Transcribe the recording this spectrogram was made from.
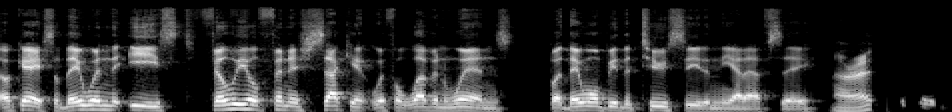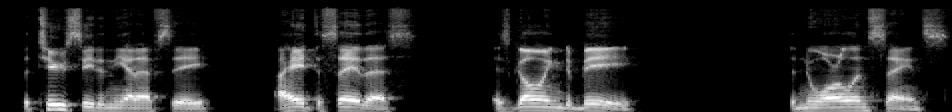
Okay, so they win the East. Philly will finish second with 11 wins, but they won't be the two seed in the NFC. All right. The two seed in the NFC, I hate to say this, is going to be the New Orleans Saints.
